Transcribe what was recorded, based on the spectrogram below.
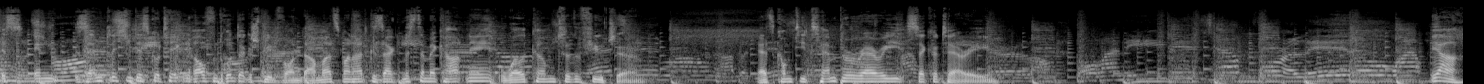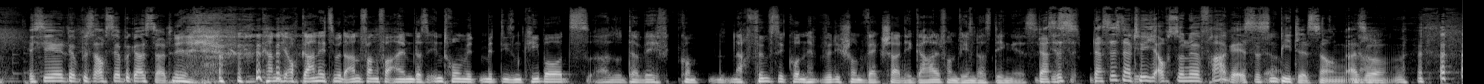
Ist in sämtlichen Diskotheken rauf und runter gespielt worden damals. Man hat gesagt, Mr. McCartney, welcome to the future. Jetzt kommt die Temporary Secretary. Ja, ich sehe, du bist auch sehr begeistert. Kann ich auch gar nichts mit anfangen, vor allem das Intro mit, mit diesen Keyboards. Also da wäre ich, nach fünf Sekunden würde ich schon wegschalten, egal von wem das Ding ist. Das ist, das ist natürlich auch so eine Frage. Ist es ein Beatles-Song? Also,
